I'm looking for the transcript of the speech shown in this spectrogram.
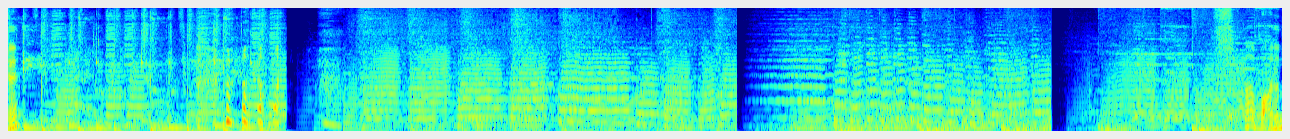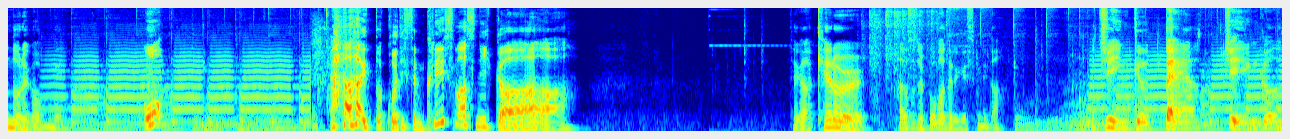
에? 아 많은 노래가 없네. 어? 아 또 곧 있으면 크리스마스니까 제가 캐롤 한 소절 뽑아드리겠습니다. Jingle bell, jingle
